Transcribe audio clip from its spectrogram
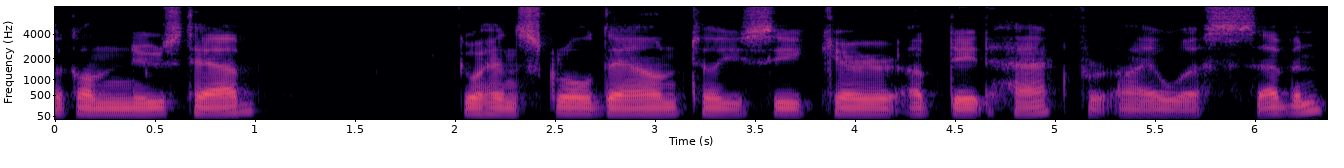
click on the News tab. Go ahead and scroll down until you see Carrier Update Hack for iOS 7.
